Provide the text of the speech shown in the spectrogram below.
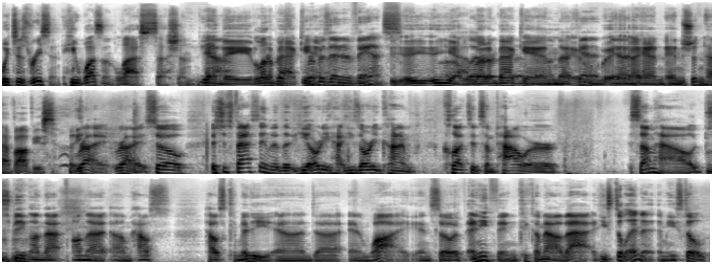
which is recent. He wasn't last session, Yeah, and they let him back in. Representative Vance. Uh, yeah, Uh, let, him back let in, him back in, and, and- and and shouldn't have obviously. right, right. So it's just fascinating that, that he already ha- he's already kind of collected some power somehow, just being on that on that um, House House committee, and uh, and why. And so if anything, kick him out of that, and he's still in it. I mean, he's still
